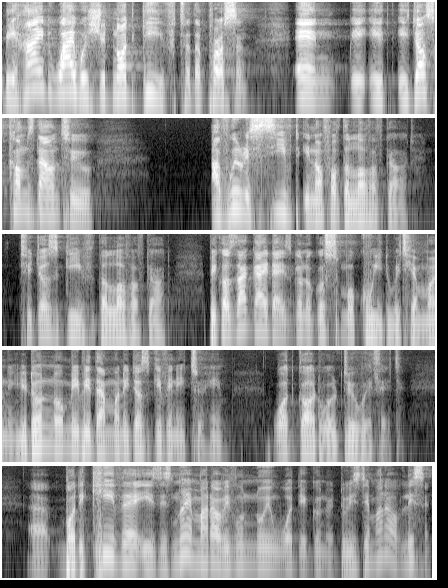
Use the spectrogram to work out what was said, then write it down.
behind why we should not give to the person. And it, it, it just comes down to have we received enough of the love of God to just give the love of God? Because that guy that is going to go smoke weed with your money, you don't know maybe that money just giving it to him, what God will do with it. Uh, but the key there is it's not a matter of even knowing what they're going to do. It's a matter of, listen,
